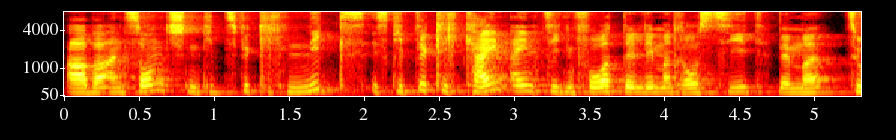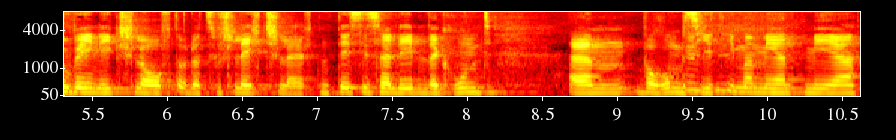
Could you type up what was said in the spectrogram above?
Aber ansonsten gibt es wirklich nichts, es gibt wirklich keinen einzigen Vorteil, den man daraus zieht, wenn man zu wenig schläft oder zu schlecht schläft. Und das ist halt eben der Grund, ähm, warum sich jetzt mhm. immer mehr und mehr,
